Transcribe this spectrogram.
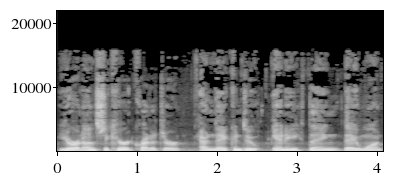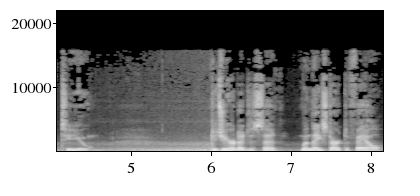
You're an unsecured creditor, and they can do anything they want to you. Did you hear what I just said? When they start to fail,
